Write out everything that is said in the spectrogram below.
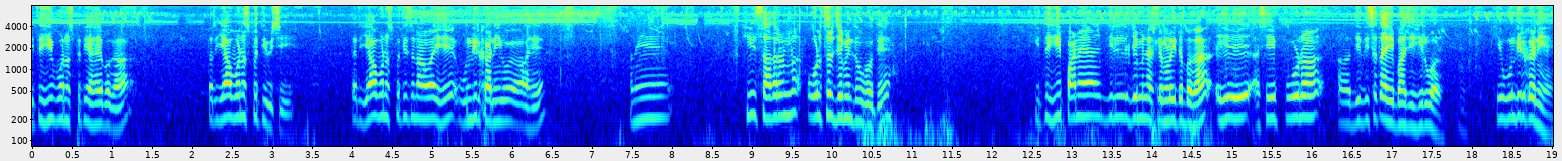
इथे ही वनस्पती आहे बघा. तर या वनस्पतीविषयी तर या वनस्पतीचं नाव आहे हे उंदीरकाणी आहे. आणि ही साधारण ओलसर जमीन उगवते. इथे ही पाण्या दिलेली जमीन असल्यामुळे इथे बघा हे अशी पूर्ण जी दिसत आहे भाजी हिरवळ. ही उंदीरकणी आहे.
